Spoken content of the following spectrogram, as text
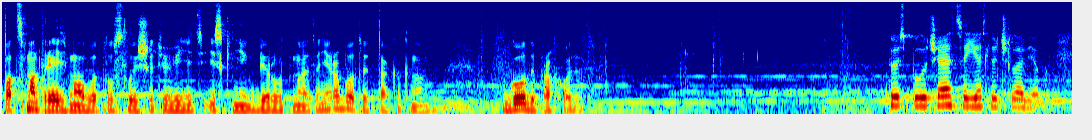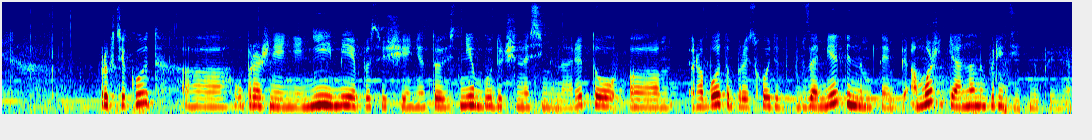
подсмотреть могут, услышать, увидеть, из книг берут, но это не работает так, как надо. Годы проходят. То есть получается, если человек практикует э, упражнения, не имея посвящения, то есть не будучи на семинаре, то э, работа происходит в замедленном темпе, а может ли она навредить, например?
